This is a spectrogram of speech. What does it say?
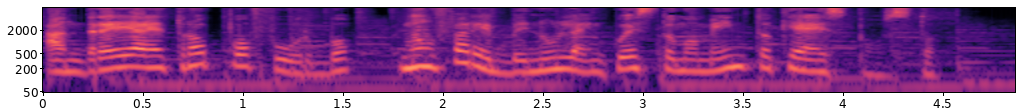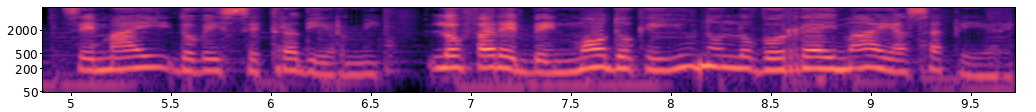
Andrea è troppo furbo, non farebbe nulla in questo momento che è esposto. Se mai dovesse tradirmi, lo farebbe in modo che io non lo vorrei mai a sapere.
